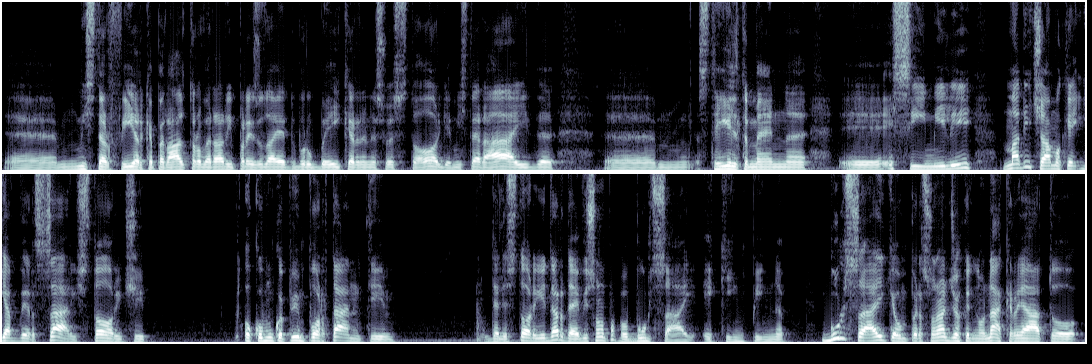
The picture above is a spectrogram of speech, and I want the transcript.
eh, Mr. Fear, che peraltro verrà ripreso da Ed Brubaker nelle sue storie, Mr. Hyde, eh, Stiltman e, e simili, ma diciamo che gli avversari storici o comunque più importanti delle storie di Daredevil sono proprio Bullseye e Kingpin. Bullseye, che è un personaggio che non ha creato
